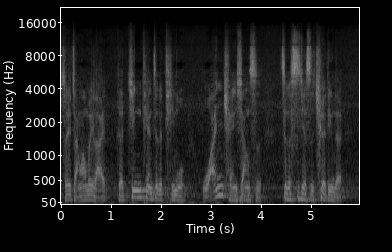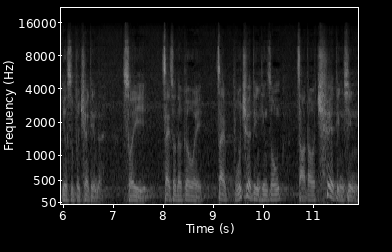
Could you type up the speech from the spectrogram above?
所以，展望未来和今天这个题目完全相似。这个世界是确定的，又是不确定的。所以，在座的各位，在不确定性中找到确定性，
